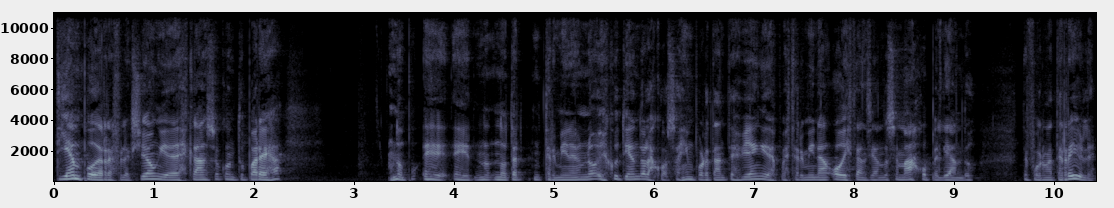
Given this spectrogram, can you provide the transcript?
tiempo de reflexión y de descanso con tu pareja, no, eh, eh, terminan no discutiendo las cosas importantes bien y después terminan o distanciándose más o peleando de forma terrible.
